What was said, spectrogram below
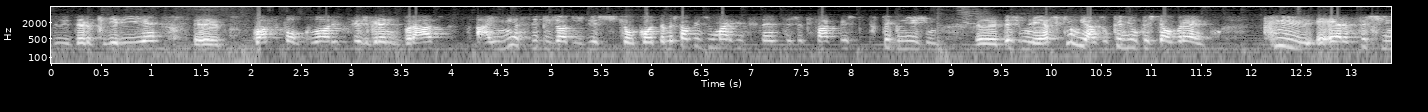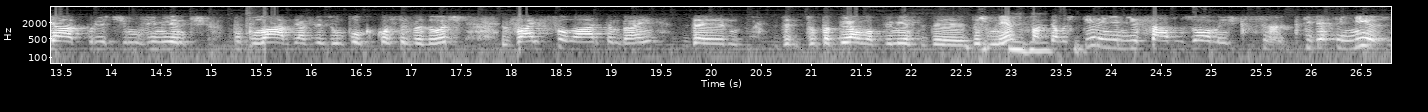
de, de artilharia, eh, quase folclórico, fez grande brado. Há imensos episódios destes que ele conta, mas talvez o mais interessante seja de facto este protagonismo eh, das mulheres, que aliás o Camilo Castelo Branco, que era fascinado por estes movimentos populares e às vezes um pouco conservadores, vai falar também da, de, do papel, obviamente, de, das mulheres, uhum. facto de elas terem ameaçado os homens que, se, que tivessem medo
